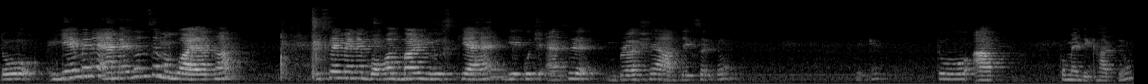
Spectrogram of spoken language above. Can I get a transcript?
तो ये मैंने अमेजोन से मंगवाया था। इसे मैंने बहुत बार यूज़ किया है। ये कुछ ऐसे ब्रश है, आप देख सकते हो। ठीक है? तो आपको मैं दिखाती हूँ।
